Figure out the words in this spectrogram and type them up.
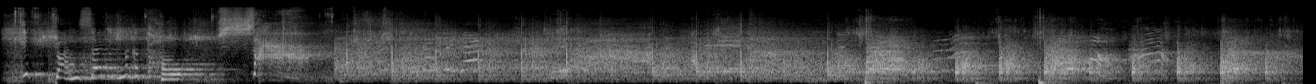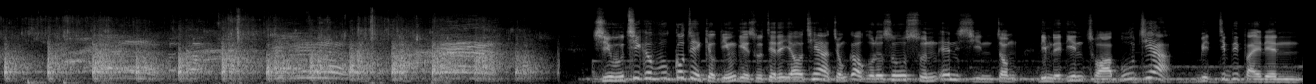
一转身，那个头，受契科夫国际剧场艺术节的邀请，将到俄罗斯巡演新作，林丽珍带舞者密集的排练，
